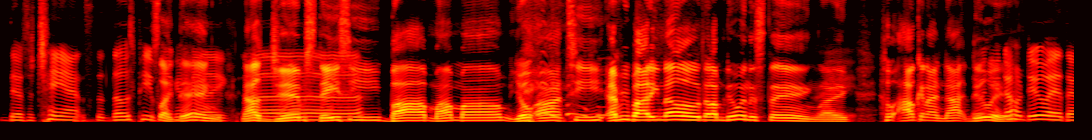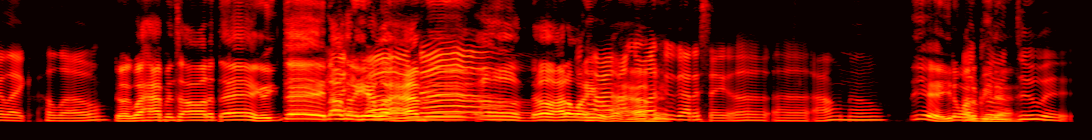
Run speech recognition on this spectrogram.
there's a chance that those people It's like, are dang, be like, now Jim, uh, Stacy, Bob, my mom, your auntie, everybody knows that I'm doing this thing. Like, Right. how, how can I not when do you it? don't do it, they're like, "Hello." They're like, what happened to all the thing? Like, dang, not gonna like, hear what "Oh, happened. no." Oh no, I don't want to Well, hear I- what I'm happened. the one who gotta say, "Uh, uh, I don't know. yeah, you don't want to be that. do it."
